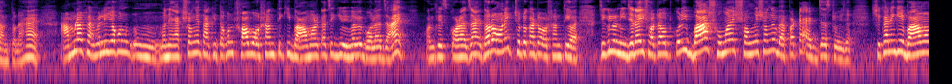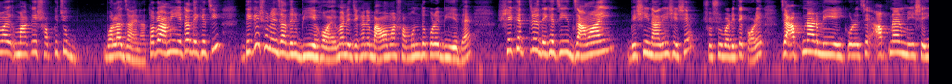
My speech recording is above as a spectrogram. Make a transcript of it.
জানতো না। হ্যাঁ আমরা ফ্যামিলি যখন মানে একসঙ্গে থাকি, তখন সব অশান্তি কি বাবা মার কাছে গিয়ে ওইভাবে বলা যায়? কনফেস করা যায়? ধরো অনেক ছোটোখাটো অশান্তি হয়, যেগুলো নিজেরাই শর্ট আউট করি বা সময়ের সঙ্গে সঙ্গে ব্যাপারটা অ্যাডজাস্ট হয়ে যায়। সেখানে গিয়ে বাবা মা মাকে সব কিছু বলা যায় না। তবে আমি এটা দেখেছি, দেখে শুনে যাদের বিয়ে হয় মানে যেখানে বাবা মা সম্বন্ধ করে বিয়ে দেয়, সেক্ষেত্রে দেখেছি জামাই বেশি নালিশ এসে শ্বশুরবাড়িতে করে যে, আপনার মেয়ে এই করেছে, আপনার মেয়ে সেই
